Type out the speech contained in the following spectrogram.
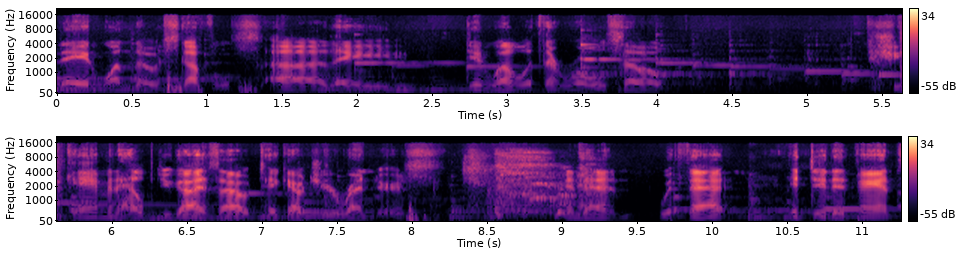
they had won those scuffles. Uh, they did well with their role, so she came and helped you guys out, take out your renders, and then with that, it did advance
